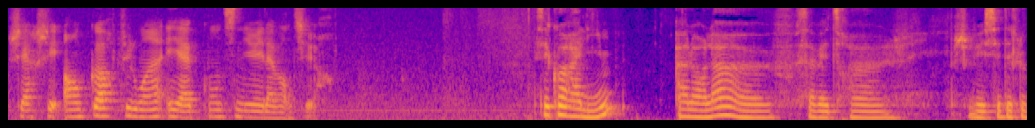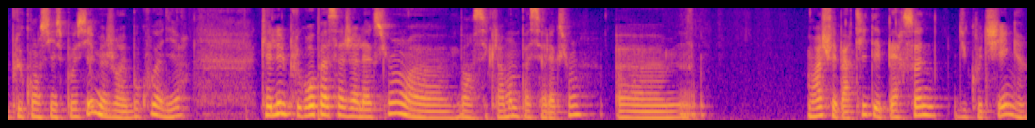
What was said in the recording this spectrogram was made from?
chercher encore plus loin et à continuer l'aventure. C'est Coralie. Alors là, euh, ça va être... Euh, je vais essayer d'être le plus concise possible, mais j'aurais beaucoup à dire. Quel est le plus gros passage à l'action? Euh, ben, C'est clairement de passer à l'action. Euh, moi, je fais partie des personnes du coaching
